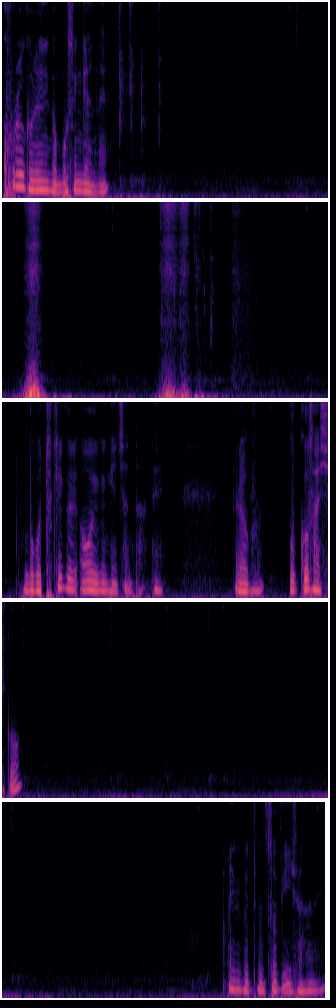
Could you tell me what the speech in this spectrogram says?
코를 그리니까 못생겼네. 뭐 어떻게 그리? 어 이건 괜찮다. 네. 여러분 웃고 사시고 아, 이거 눈썹이 이상하네.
